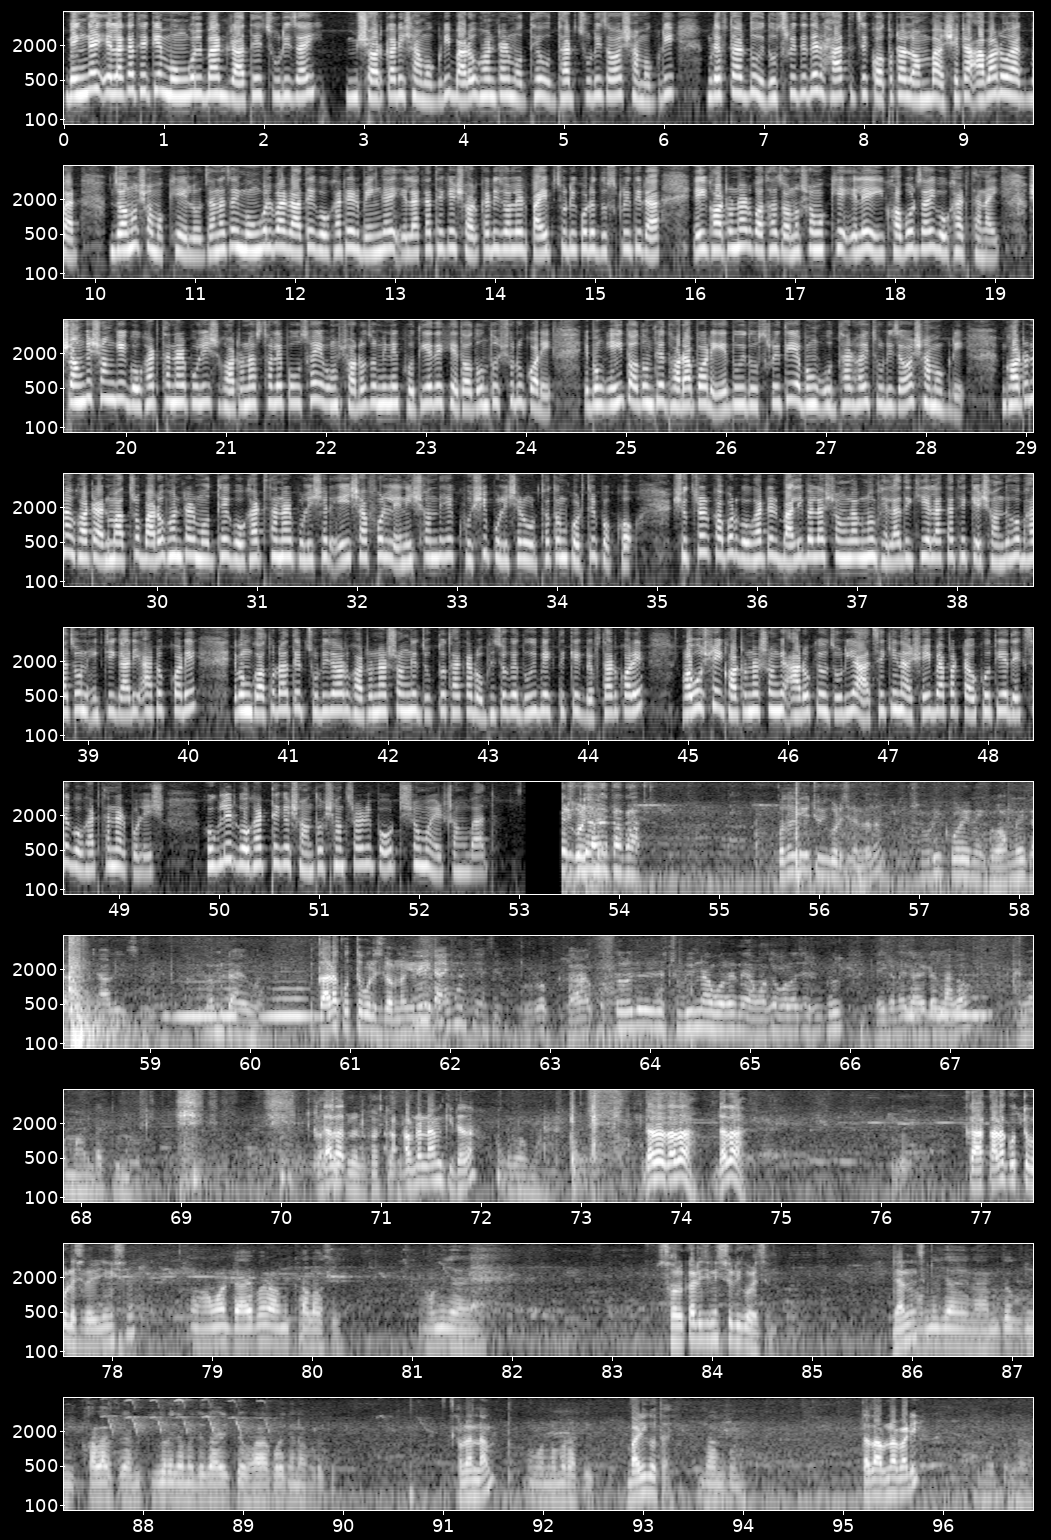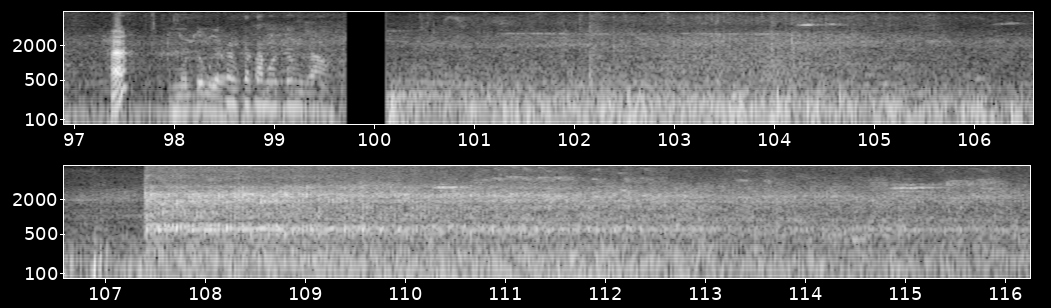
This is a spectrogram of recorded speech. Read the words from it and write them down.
বেঙ্গাই এলাকা থেকে মঙ্গলবার রাতে চুরি যায় সরকারি সামগ্রী, বারো ঘণ্টার মধ্যে উদ্ধার, চুরি যাওয়া সামগ্রী, গ্রেফতার দুই। দুষ্কৃতীদের হাত যে কতটা লম্বা, সেটা আবারও একবার জনসমক্ষে এলো। জানা যায়, মঙ্গলবার রাতে গোঘাটের বেঙ্গাই এলাকা থেকে সরকারি জলের পাইপ চুরি করে দুষ্কৃতীরা এই ঘটনার কথা জনসমক্ষে এলেই খবর যায় গোঘাট থানায়। সঙ্গে সঙ্গে গোঘাট থানার পুলিশ ঘটনাস্থলে পৌঁছায় এবং সরজমিনে খতিয়ে দেখে তদন্ত শুরু করে এবং এই তদন্তে ধরা পড়ে দুই দুষ্কৃতী এবং উদ্ধার হয় চুরি যাওয়া সামগ্রী। ঘটনা ঘটার মাত্র বারো ঘণ্টার মধ্যে গোঘাট থানার পুলিশের এই সাফল্যে নিঃসন্দেহে খুশি পুলিশের ঊর্ধ্বতন কর্তৃপক্ষ। সূত্রের খবর গোঘাটের বালিবেলা সংলগ্ন ভেলাদিঘি এলাকা থেকে সন্দেহভাজন একটি গাড়ি আটক করে এবং গতরাতের চুরি যাওয়ার ঘটনার সঙ্গে যুক্ত থাকার অভিযোগে দুই ব্যক্তিকে গ্রেফতার করে। অবশ্যই ঘটনার সঙ্গে আরও কেউ জড়িয়ে আছে কিনা সেই ব্যাপারটাও খতিয়ে দেখছে গোঘাট থানার পুলিশ। হুগলির গোঘাট থেকে সন্তোষ সাঁতরা রিপোর্ট সময়ের সংবাদ। কোথা থেকে চুরি করেছিলেন দাদা? চুরি করিনি গো আমি গাড়ি চালিয়েছি। আমি ড্রাইভার কারা করতে বলেছিল আপনাকে? ওরা কারা করতে বলেছে? যে চুরি না বলেনি আমাকে বলেছে শুধু এখানে গাড়িটা লাগাও আমরা মালটা তুলবো। দাদা আপনার নাম কি দাদা? রহমান দাদা দাদা দাদা। কারা করতে বলেছিল এই জিনিসটা? আমার ড্রাইভার আমি খালাসি। আমি জানি না। সরকারি জিনিস চুরি করেছেন? জানেন? আমি জানি না আমি তো খালাস আমি কী করে জানো যে গাড়ি কেউ ভাড়া করেছে না করেছে? আপনার নাম? আমার নাম রাখি বাড়ি কোথায়? ডানকুনি। দাদা আপনার বাড়ি? হ্যাঁ? মধ্যম গ্রাম। কলকাতা মধ্যম গ্রাম।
